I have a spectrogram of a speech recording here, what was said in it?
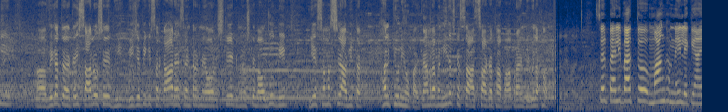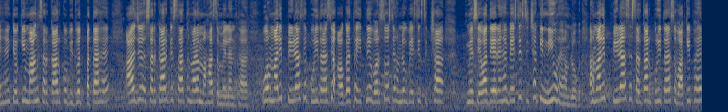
कि विगत कई सालों से भी बीजेपी की सरकार है सेंटर में और स्टेट में, उसके बावजूद भी ये समस्या अभी तक हल क्यों नहीं हो पाई? कैमरा मैन नीरज के साथ Sagar Thapa, prime TV, Lucknow. Sir, पहली बात तो मांग हम नहीं लेके आए हैं, क्योंकि मांग सरकार को विधिवत पता है। आज सरकार के साथ हमारा महासम्मेलन था। वो हमारी पीड़ा से पूरी तरह से अवगत है। इतने वर्षों से हम लोग बेसिक शिक्षा में सेवा दे रहे हैं। बेसिक शिक्षा की नींव है हम लोग। हमारी पीड़ा से सरकार पूरी तरह से वाकिफ है।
